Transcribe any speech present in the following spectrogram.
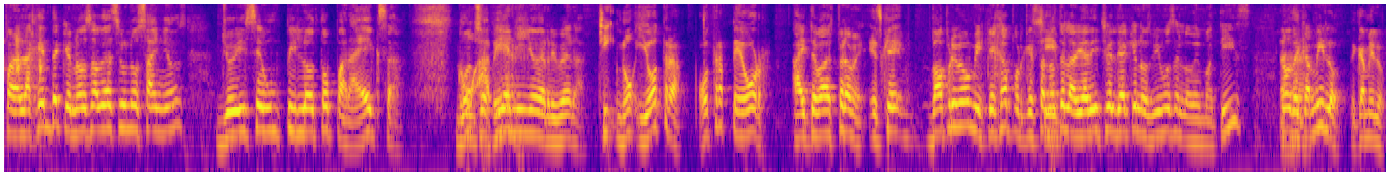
para la gente que no sabe, hace unos años yo hice un piloto para EXA con No, Sofía. Niño de Rivera. Sí, no, y otra, otra peor. Ahí te va, espérame. Es que va primero mi queja porque esta Sí. no te la había dicho el día que nos vimos en lo de Matiz. No, de. Camilo. De Camilo.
